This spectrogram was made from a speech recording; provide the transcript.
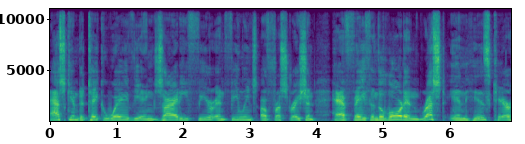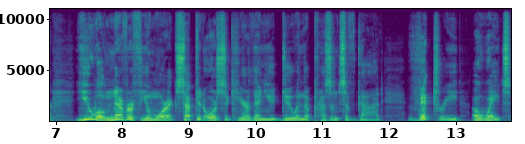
Ask Him to take away the anxiety, fear, and feelings of frustration. Have faith in the Lord and rest in His care. You will never feel more accepted or secure than you do in the presence of God. Victory awaits.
